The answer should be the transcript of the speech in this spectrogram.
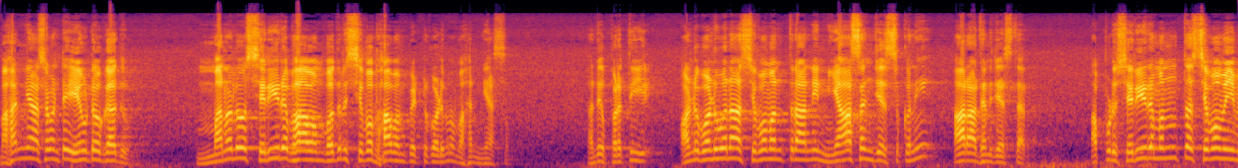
మహన్యాసం అంటే ఏమిటో కాదు. మనలో శరీరభావం బదులు శివభావం పెట్టుకోవడమే మహన్యాసం. అదే ప్రతి అణువణువున శివమంత్రాన్ని న్యాసం చేసుకుని ఆరాధన చేస్తారు. అప్పుడు శరీరమంతా శివమయం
